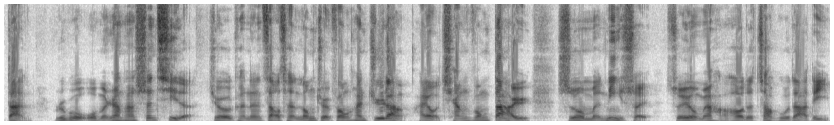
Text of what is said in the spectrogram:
但。如果我们让它生气了，就有可能造成龙卷风和巨浪，还有强风大雨，使我们溺水。所以我们要好好的照顾大地。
